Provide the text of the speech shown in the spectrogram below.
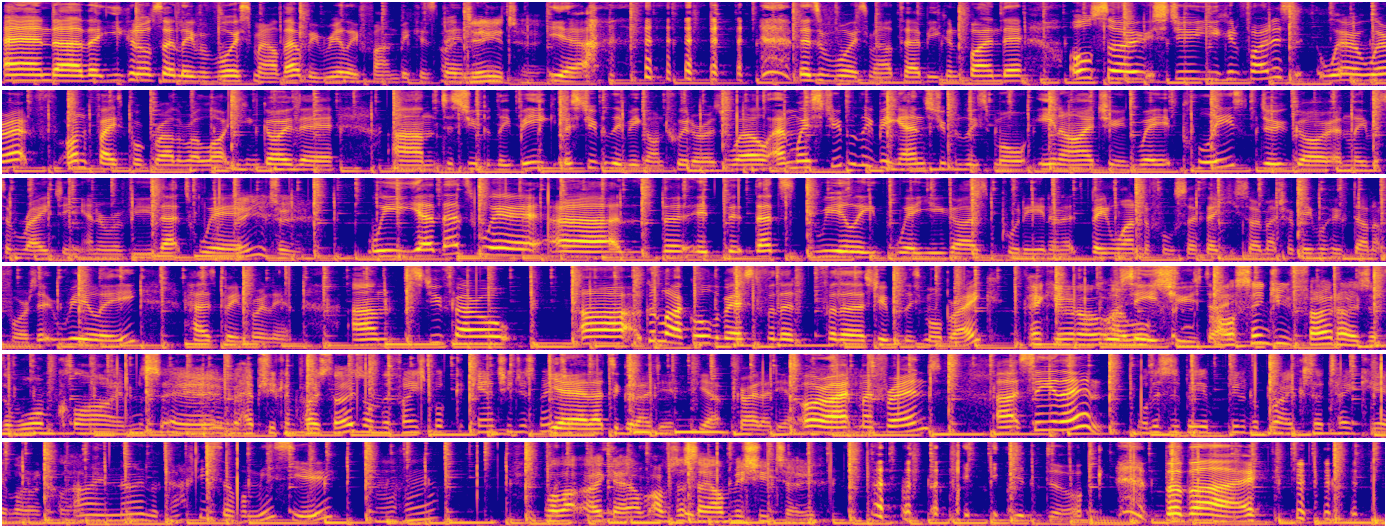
and uh, that you could also leave a voicemail. That would be really fun because I then. dare you to. Yeah. There's a voicemail tab you can find there. Also, Stu, you can find us where we're at on Facebook rather a lot. You can go there um, to Stupidly Big. We're Stupidly Big on Twitter as well. And we're Stupidly Big and Stupidly Small in iTunes, where please do go and leave us a rating and a review. That's where we yeah that's where uh, the it th- that's really where you guys put in and it's been wonderful so thank you so much for people who've done it for us it really has been brilliant um, Stu Farrell uh, good luck all the best for the for the stupidly small break Thank you. And I'll, We'll I see will you s- Tuesday. I'll send you photos of the warm climes. Uh. Perhaps you can post those on the Facebook account you just mentioned. yeah that's a good idea yeah great idea all right my friend uh, see you then Well, this will be a bit of a break, so take care, Lauren Clark. I know look after yourself I miss you hmm Well, I- okay, I'll, I'll just say I'll miss you too. you dog bye bye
